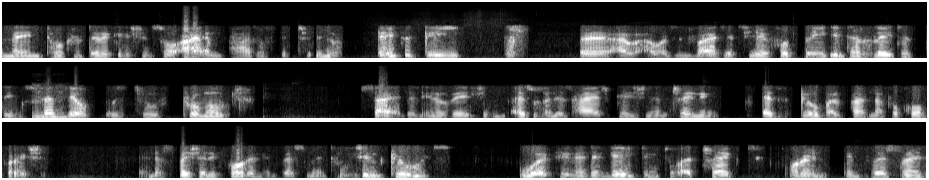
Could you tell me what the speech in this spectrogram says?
main total delegation. So I am part of it. You know, basically, uh, I, I, was invited here for three interrelated things. Mm-hmm. Firstly, was to promote science and innovation, as well as higher education and training as a global partner for cooperation, and especially foreign investment, which includes working and engaging to attract foreign investment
